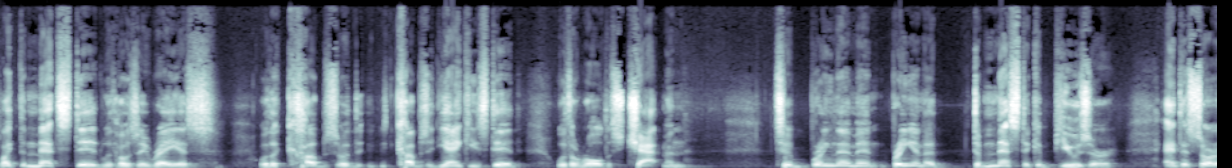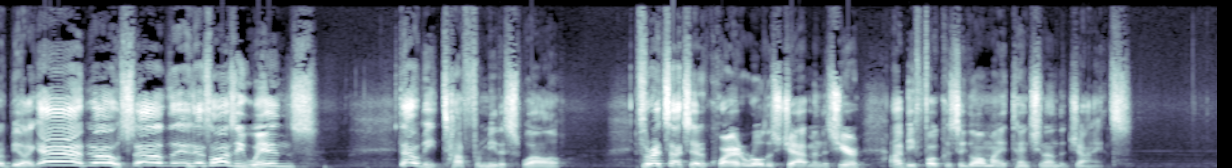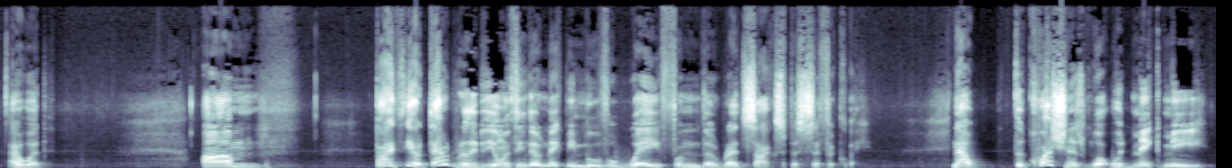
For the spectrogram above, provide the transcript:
like the Mets did with Jose Reyes, or the Cubs or the Cubs and Yankees did with Aroldis Chapman, to bring them in, bring in a domestic abuser and to sort of be like, ah, no, so as long as he wins, that would be tough for me to swallow. If the Red Sox had acquired Aroldis Chapman this year, I'd be focusing all my attention on the Giants. I would. Um, but you know that would really be the only thing that would make me move away from the Red Sox specifically. Now the question is, what would make me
